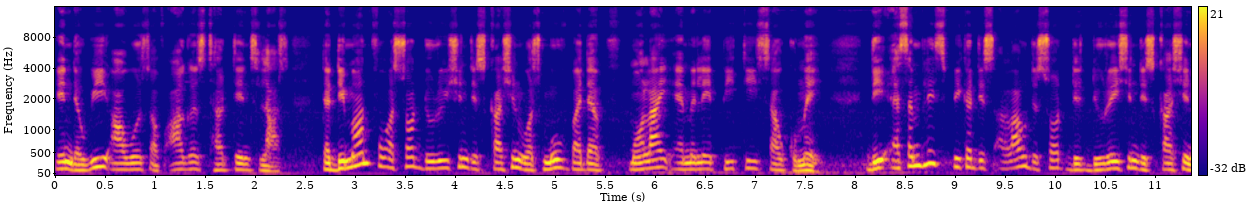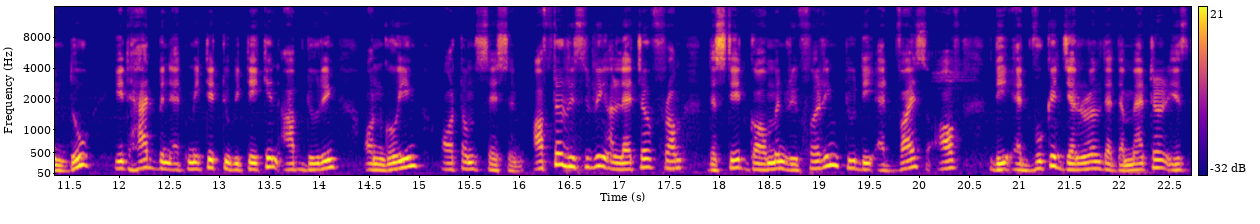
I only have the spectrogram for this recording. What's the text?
in the wee hours of August 13th last. The demand for a short duration discussion was moved by the Mawlai MLA PT Sawkmie. The Assembly Speaker disallowed the short duration discussion though it had been admitted to be taken up during ongoing autumn session. After receiving a letter from the state government referring to the advice of the Advocate General that the matter is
